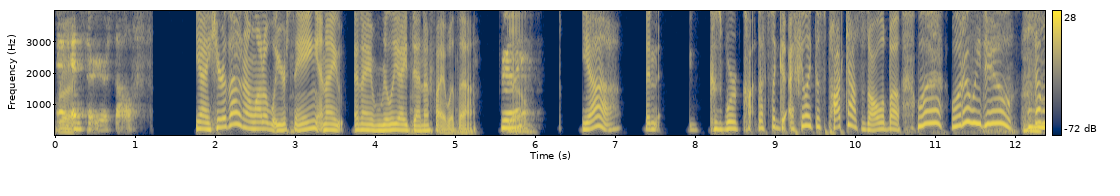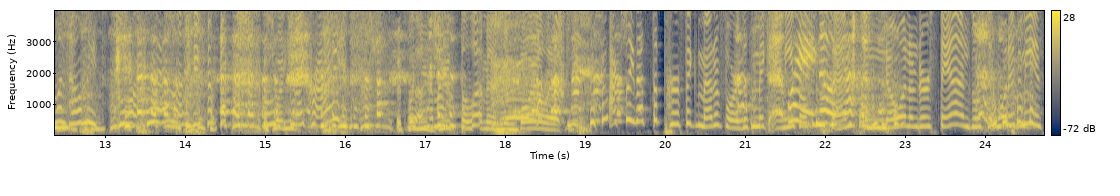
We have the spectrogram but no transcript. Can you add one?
and Right. insert yourself? Yeah, I hear that in a lot of what you're saying, and I and I really identify with that. Really? Yeah. Yeah, and because we're that's like I feel like this podcast is all about what what do we do? Someone tell me who, who am I? It's when Can I cry? it's when you juice the lemon and boil it Actually, that's the perfect metaphor. It doesn't make any Wait, fucking no, sense, yeah. and no one understands what the, what it means.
